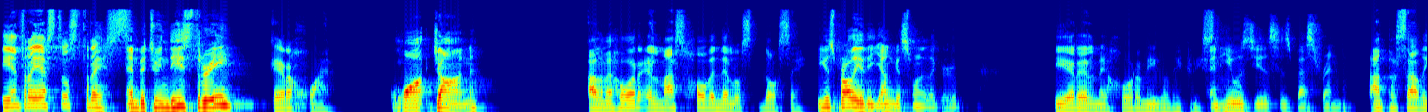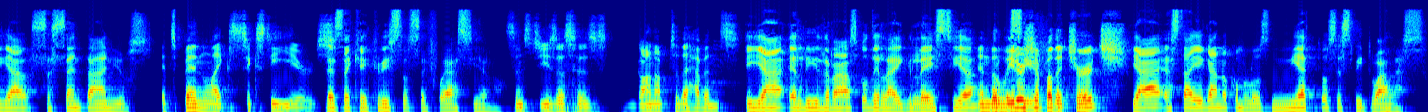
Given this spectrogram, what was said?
Y entre estos tres And between these three, era Juan. Juan, John, A lo mejor el más joven de los doce. he was probably the youngest one of the group, Y era el mejor amigo de Cristo. and he was Jesus' best friend. Han pasado ya 60 años It's been like 60 years desde que Cristo se fue al cielo. since Jesus has gone up to the heavens. Y ya el liderazgo de la iglesia And the leadership decir, of the church, ya está llegando como los nietos espirituales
